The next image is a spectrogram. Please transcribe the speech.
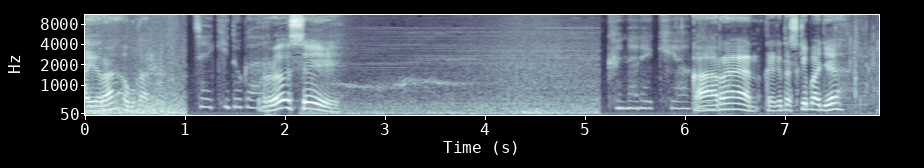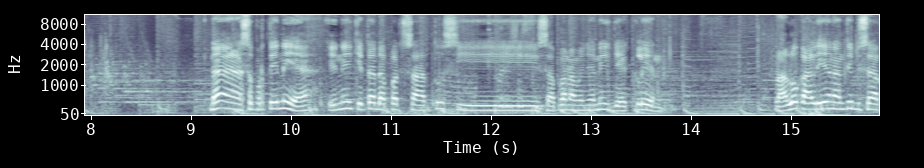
Aira, oh bukan. Rose. Karen. Oke, kita skip aja. Nah, seperti ini ya. Ini kita dapat satu si siapa namanya nih Jacqueline. Lalu kalian nanti bisa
